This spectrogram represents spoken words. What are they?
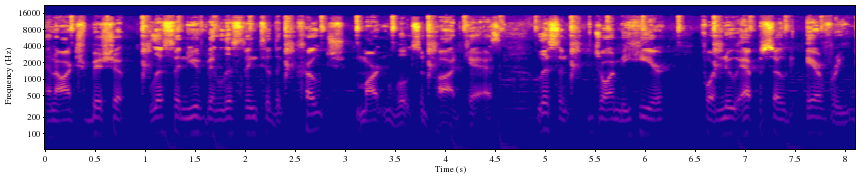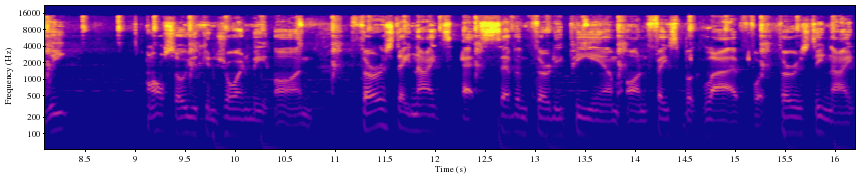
and Archbishop. Listen, you've been listening to the Coach Martin Wilson podcast. Listen, join me here for a new episode every week. Also, you can join me on Thursday nights at 7:30 p.m. on Facebook Live for Thursday night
